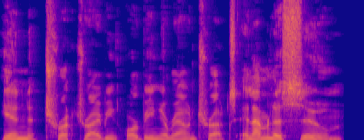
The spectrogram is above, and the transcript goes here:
in truck driving or being around trucks, and I'm going to assume,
